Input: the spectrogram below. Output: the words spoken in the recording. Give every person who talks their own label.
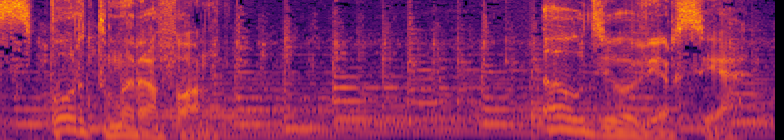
Speaker 1: Спортмарафон. Аудиоверсия.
